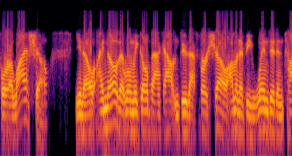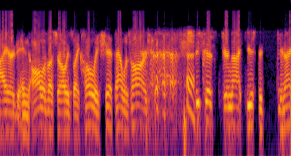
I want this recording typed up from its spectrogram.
for a live show you know, I know that when we go back out and do that first show, I'm going to be winded and tired, and all of us are always like, "Holy shit, that was hard," because you're not used to, you're not,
